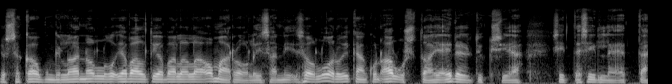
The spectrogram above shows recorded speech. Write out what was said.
jossa kaupungilla on ollut ja valtiovallalla oma roolinsa, niin se on luonut ikään kuin alustaa ja edellytyksiä sitten sille, että,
